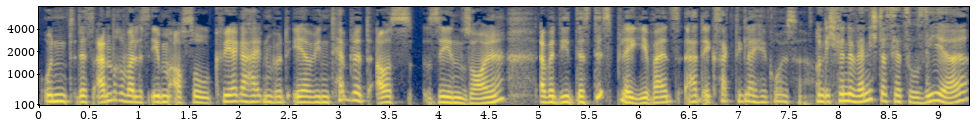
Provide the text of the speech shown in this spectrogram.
Und das andere, weil es eben auch so quer gehalten wird, eher wie ein Tablet aussehen soll. Aber die, das Display jeweils hat exakt die gleiche Größe. Und ich finde, wenn ich das jetzt so sehe,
